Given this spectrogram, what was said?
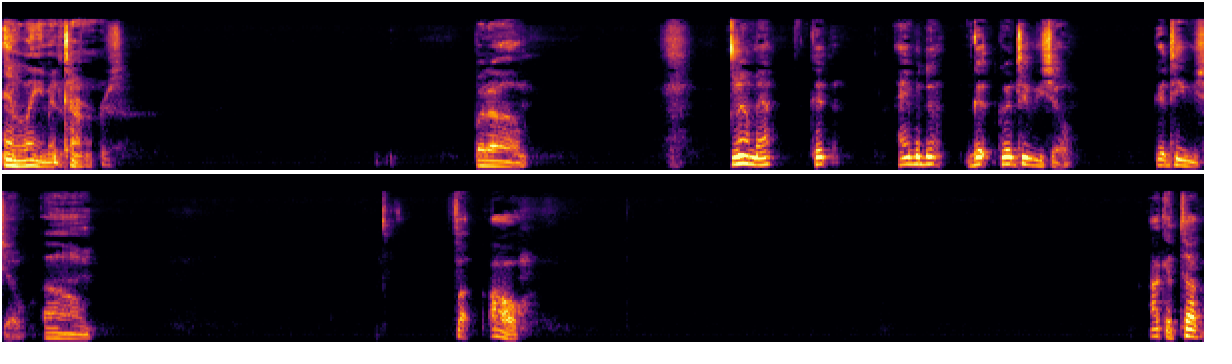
In layman terms. But um yeah, man. Good. Ain't been doing good. Good TV show. Good TV show. Um. Fuck. Oh. I could talk.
